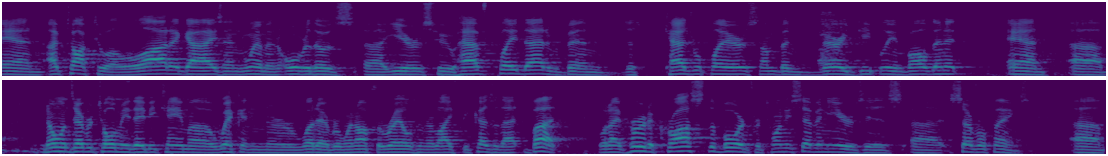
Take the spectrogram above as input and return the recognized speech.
and I've talked to a lot of guys and women over those uh, years who have played that, who've been just casual players. Some have been very deeply involved in it, and uh, no one's ever told me they became a Wiccan or whatever, went off the rails in their life because of that. But what I've heard across the board for 27 years is uh, several things. Um,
